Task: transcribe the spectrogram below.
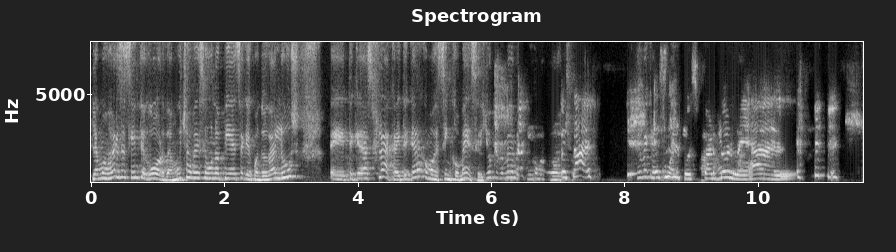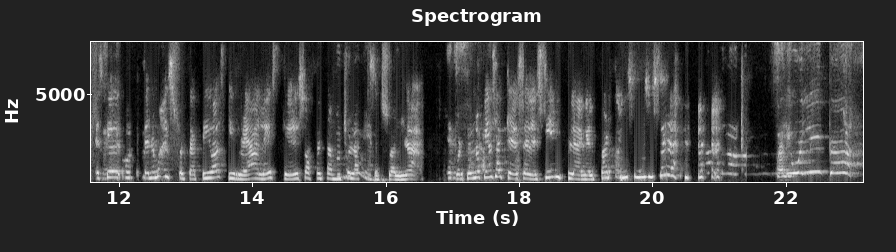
la mujer se siente gorda. Muchas veces uno piensa que cuando da luz eh, te quedas flaca y te quedas como de cinco meses. Yo por lo menos me quedé como de ocho. Total. Es el posparto real. es que tenemos expectativas irreales que eso afecta mucho la sexualidad. Porque uno piensa que se desinfla en el parto y eso no sucede. ¡Sal igualita!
